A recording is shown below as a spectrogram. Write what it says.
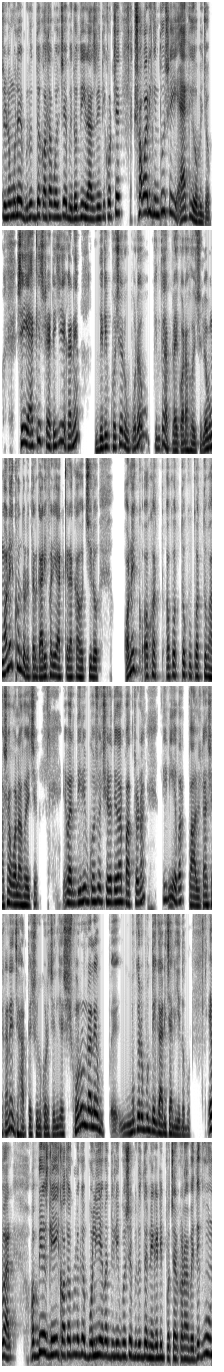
তৃণমূলের বিরুদ্ধে কথা বলছে, বিরোধী রাজনীতি করছে, সবারই কিন্তু সেই একই অভিযোগ। সেই একই স্ট্র্যাটেজি এখানে দিলীপ ঘোষের উপরেও কিন্তু অ্যাপ্লাই করা হয়েছিল এবং অনেকক্ষণ ধরে তার গাড়ি ফাড়ি আটকে রাখা হচ্ছিল। অনেক অকথ্য কুকথ্য ভাষা বলা হয়েছে। এবার দিলীপ ঘোষও ছেড়ে দেওয়ার পাত্র নয়, তিনি এবার পাল্টা সেখানে ঝাড়তে শুরু করেছেন যে সরুন ডালে বুকের উপর দিয়ে গাড়ি চালিয়ে দেবো। এবার অবভিয়াসলি এই কথাগুলোকে বলিয়ে এবার দিলীপ ঘোষের বিরুদ্ধে নেগেটিভ প্রচার করা হবে। দেখুন,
